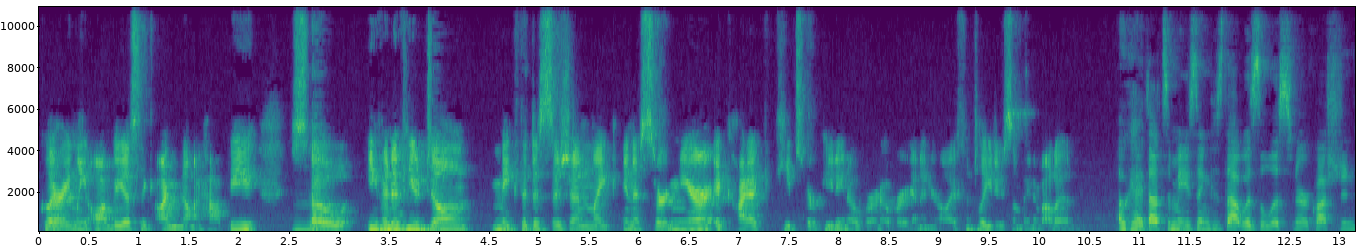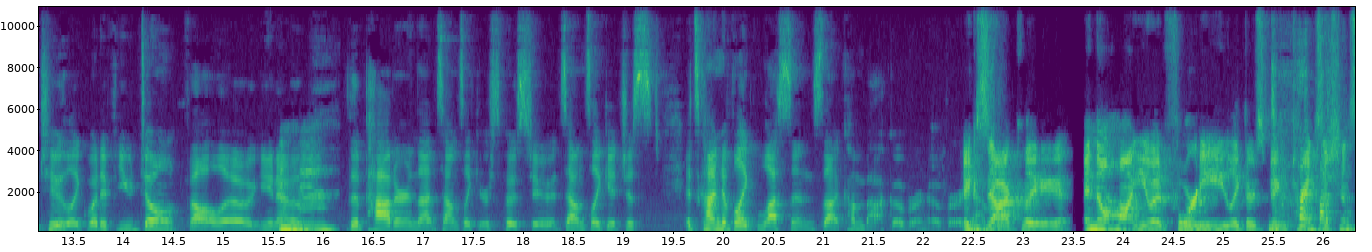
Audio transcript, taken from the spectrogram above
glaringly obvious. Like, I'm not happy. So mm-hmm. even if you don't make the decision like in a certain year, it kind of keeps repeating over and over again in your life until you do something about it. Okay, that's amazing because that was a listener question too. Like, what if you don't follow, you know, mm-hmm. the pattern that sounds like you're supposed to? It sounds like it just, it's kind of like lessons that come back over and over. Again. Exactly. and they'll haunt you at 40. Like, there's big transitions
